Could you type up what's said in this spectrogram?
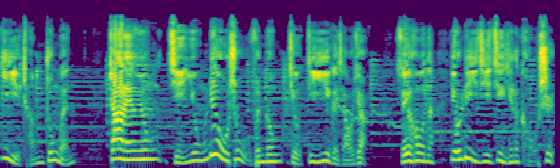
译成中文。查良镛仅用六十五分钟就第一个交卷，随后呢又立即进行了口试。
